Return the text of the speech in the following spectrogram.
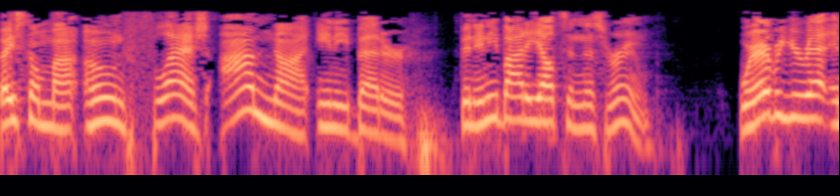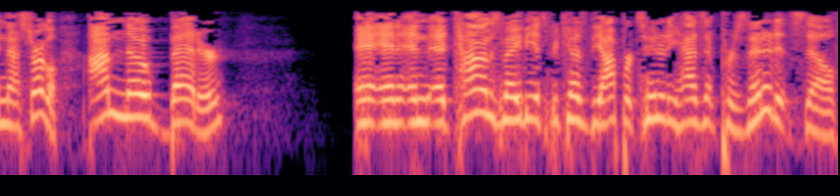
based on my own flesh, I'm not any better than anybody else in this room. Wherever you're at in that struggle, I'm no better. And, and, and at times maybe it's because the opportunity hasn't presented itself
